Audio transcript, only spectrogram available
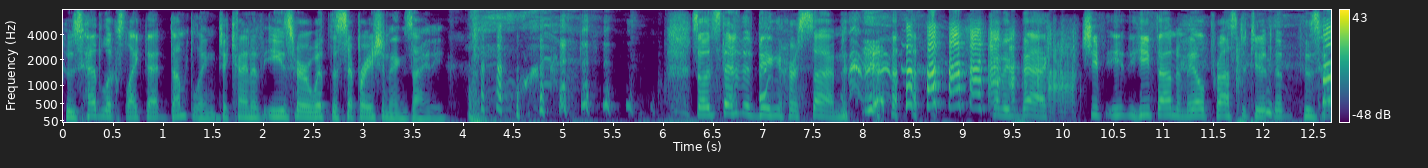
whose head looks like that dumpling to kind of ease her with the separation anxiety." so instead of it being her son coming back, she he, he found a male prostitute that, whose head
